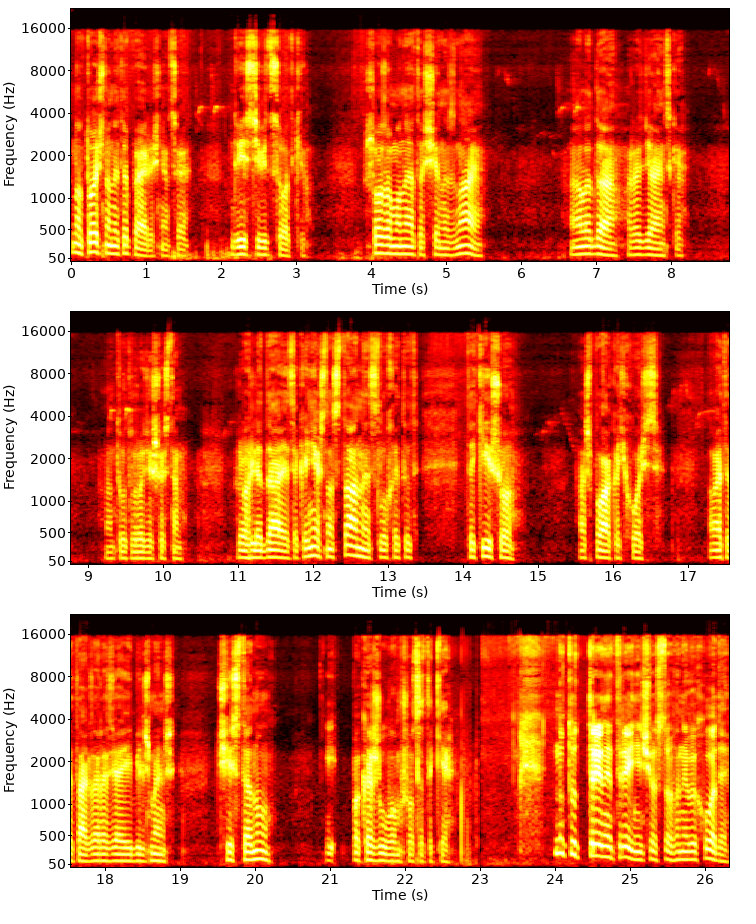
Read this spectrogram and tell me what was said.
Ну точно не теперішня, це 200%. Що за монета ще не знаю. Але да, радянська. А тут вроді щось там проглядається. Звісно, стане, слухай, тут такі, що аж плакати хочеться. Давайте так, зараз я її більш-менш чистану і покажу вам, що це таке. Ну тут 3 не 3, нічого з того не виходить.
